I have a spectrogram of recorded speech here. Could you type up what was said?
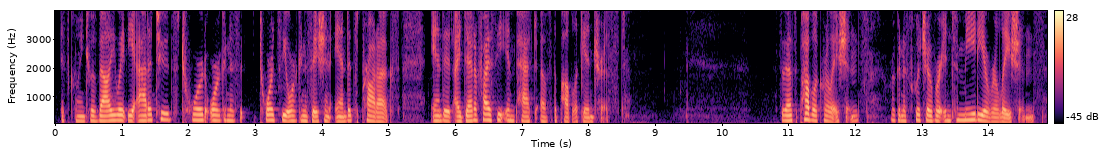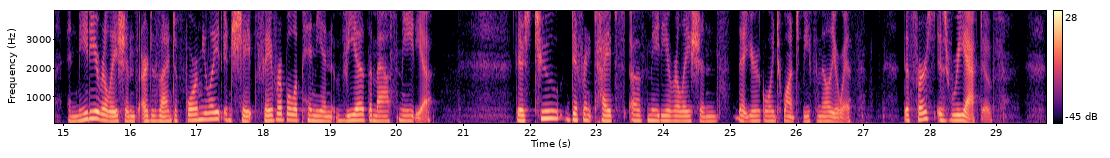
it's going to evaluate the attitudes toward organiz- towards the organization and its products, and it identifies the impact of the public interest. So that's public relations. We're going to switch over into media relations. And media relations are designed to formulate and shape favorable opinion via the mass media. There's two different types of media relations that you're going to want to be familiar with. The first is reactive.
